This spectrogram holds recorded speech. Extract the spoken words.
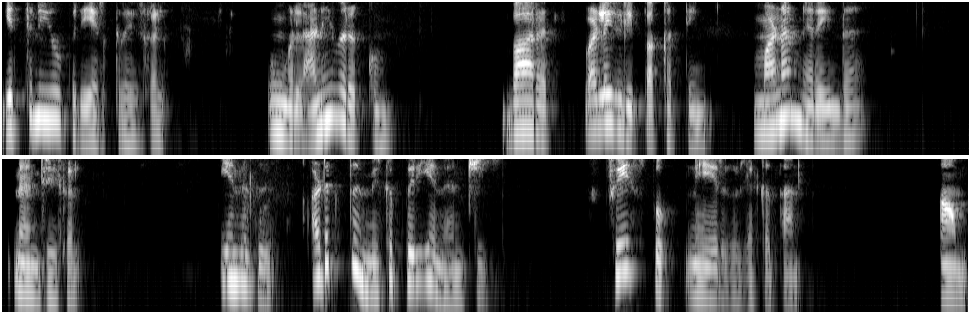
எத்தனையோ பேர் இருக்கிறீர்கள். உங்கள் அனைவருக்கும் பாரத் வலையொலி பக்கத்தின் மனம் நிறைந்த நன்றிகள். எனது அடுத்த மிகப்பெரிய நன்றி ஃபேஸ்புக் நேயர்களுக்கு தான் ஆம்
